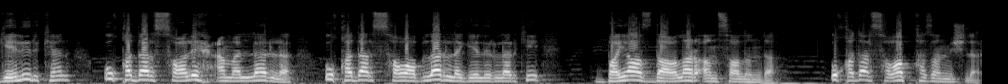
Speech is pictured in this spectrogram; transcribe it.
gelirken o kadar salih amellerle, o kadar savablarla gelirler ki bayaz dağlar amsalında. O kadar savab kazanmışlar.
